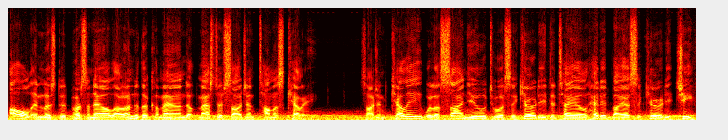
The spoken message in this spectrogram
All enlisted personnel are under the command of Master Sergeant Thomas Kelly. Sergeant Kelly will assign you to a security detail headed by a security chief.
